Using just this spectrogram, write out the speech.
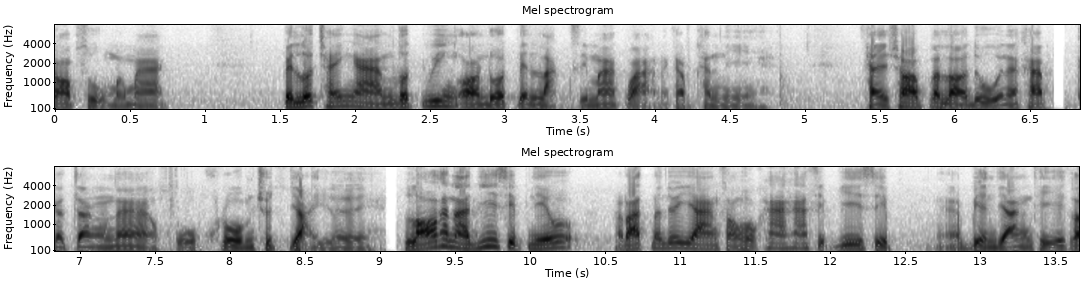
รอบสูงมากๆ เป็นรถใช้งานรถวิ่งออนรถเป็นหลักสิมากกว่านะครับคันนี้ใครชอบก็รอดูนะครับ กระจังหน้าโหโครมชุดใหญ่เลย ล้อขนาด 20 นิ้ว รัดมาด้วยยาง 265 50 20นะเปลี่ยนยางทีก็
